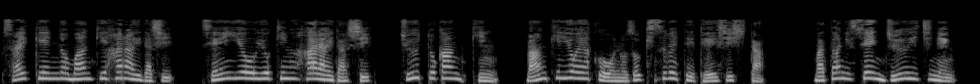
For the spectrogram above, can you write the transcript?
債券の満期払い出し、専用預金払い出し、中途換金、満期予約を除きすべて停止した。また2011年、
